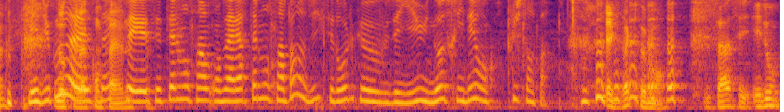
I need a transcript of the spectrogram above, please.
Mais du coup, c'est vrai que compliance. c'est c'est tellement sympa. On a l'air tellement sympa. On se dit que c'est drôle que vous ayez eu une autre idée encore plus sympa. Exactement. C'est ça. c'est- Et donc,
